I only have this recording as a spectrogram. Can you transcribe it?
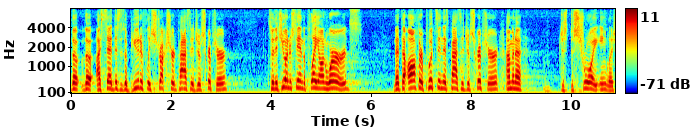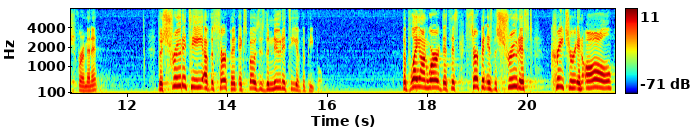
the, the, I said this is a beautifully structured passage of Scripture, so that you understand the play on words that the author puts in this passage of Scripture, I'm going to just destroy English for a minute. The shrewdity of the serpent exposes the nudity of the people. The play on word that this serpent is the shrewdest creature in all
